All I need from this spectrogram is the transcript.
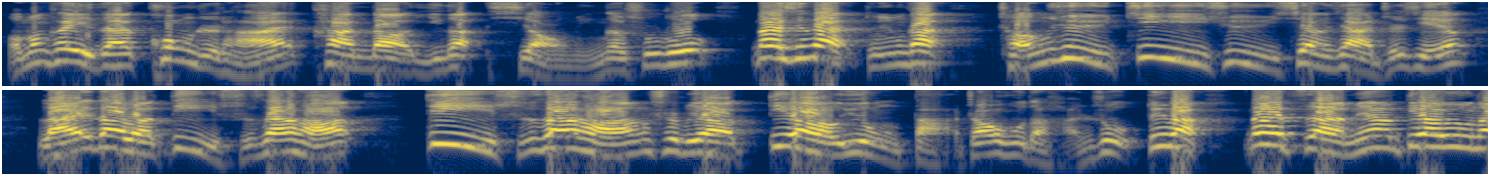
我们可以在控制台看到一个小明的输出。那现在同学们看，程序继续向下执行，来到了第十三行。第十三行是不是要调用打招呼的函数，对吧？那怎么样调用呢？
